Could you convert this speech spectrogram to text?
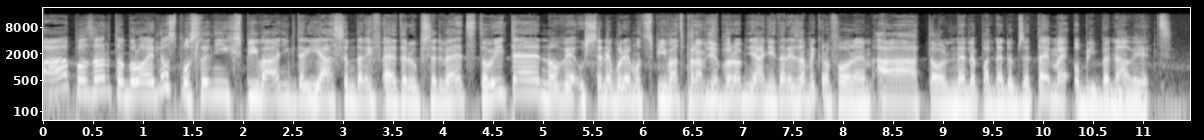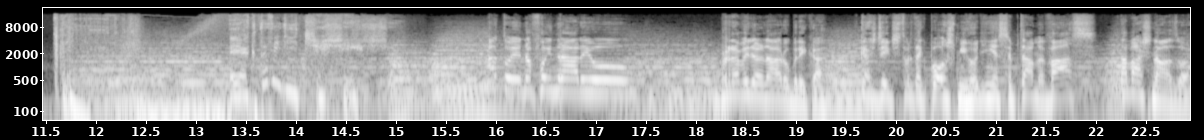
A pozor, to bylo jedno z posledních zpívání, který já jsem tady v éteru předvedl. To víte, nově už se nebude moc zpívat pravděpodobně ani tady za mikrofonem. A to nedopadne dobře, to je moje oblíbená věc. Jak to vidí Češi? A to je na Fine Radio. Pravidelná rubrika. Každý čtvrtek po 8 hodině se ptáme vás na váš názor.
